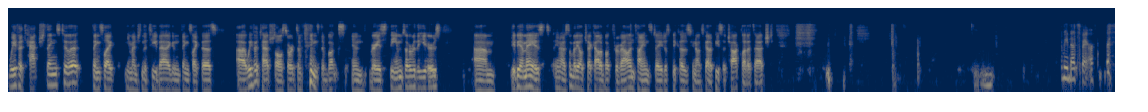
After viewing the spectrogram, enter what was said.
we've attached things to it. Things like you mentioned the tea bag and things like this. Uh, we've attached all sorts of things to books in various themes over the years. Um, you'd be amazed, you know, somebody will check out a book for Valentine's Day just because you know it's got a piece of chocolate attached. I mean, that's fair.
